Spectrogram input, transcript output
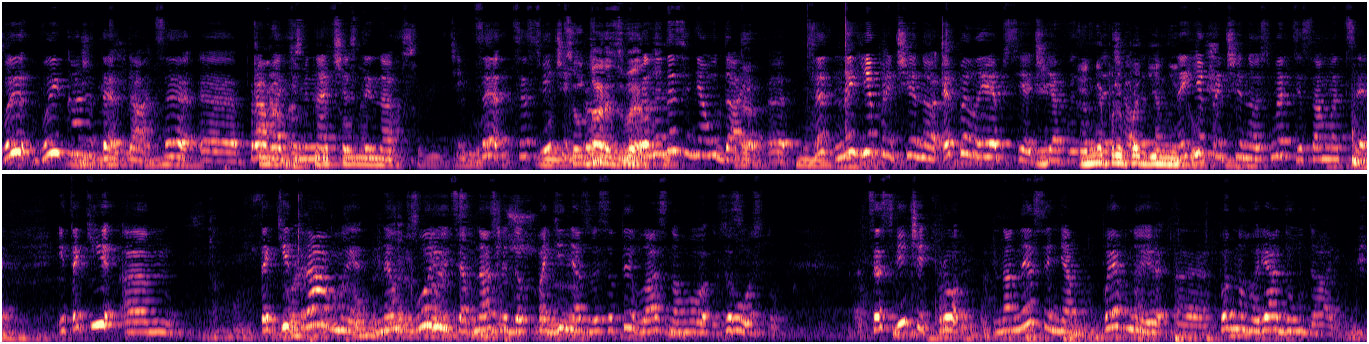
Ви, ви кажете, так, це е, права тімінна частина. Це, це свідчить Це про, удари про зверху. нанесення ударів. Е, Це не є причиною епілепсія, чи І- як ви і не при зазначали, там, падінні не є точно. причиною смерті саме це. І такі, ем, такі травми не утворюються внаслідок падіння з висоти власного зросту. Це свідчить про нанесення певної, е, певного ряду ударів.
